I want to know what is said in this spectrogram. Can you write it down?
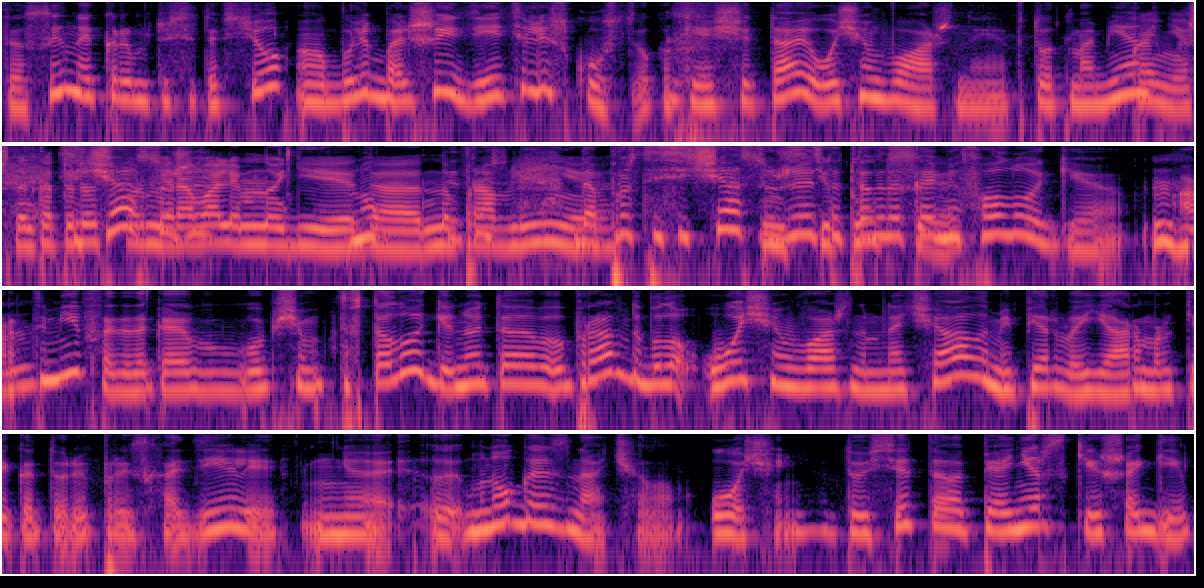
с Инной Крым. То есть это все а, были большие деятели искусства, как я считаю, очень важные в тот момент. Конечно, которые сейчас сформировали уже, многие ну, да, направления. Да, просто сейчас уже это такая мифология. Угу. Арт-миф это такая, в общем, тавтология, но это правда было очень важным началом, и первые ярмарки, которые происходили, э, многое значило, очень. То есть это пионерские шаги,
